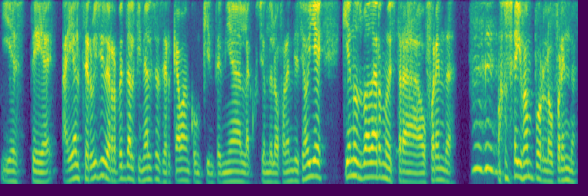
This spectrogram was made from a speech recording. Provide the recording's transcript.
y este ahí al servicio y de repente al final se acercaban con quien tenía la cuestión de la ofrenda y decía, oye, ¿quién nos va a dar nuestra ofrenda? o sea, iban por la ofrenda,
